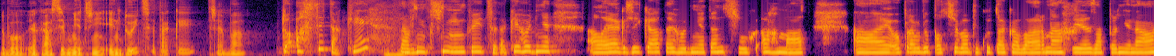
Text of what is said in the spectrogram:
Nebo jakási vnitřní intuice taky třeba? To asi taky, ta vnitřní intuice taky hodně, ale jak říkáte, hodně ten sluch a hmat a je opravdu potřeba, pokud ta kavárna je zaplněná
